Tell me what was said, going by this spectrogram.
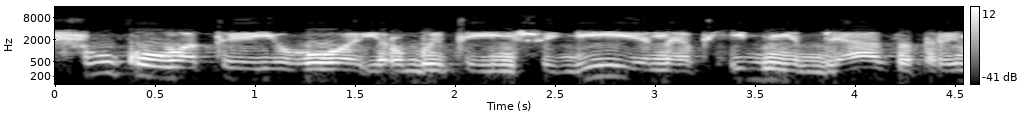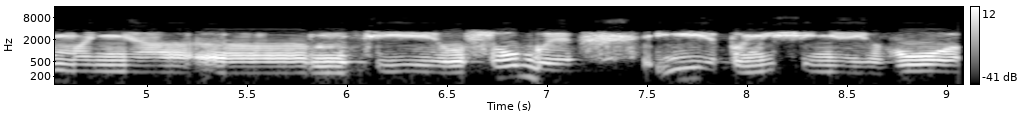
розшукувати його і робити інші дії, необхідні для затримання е, цієї особи і поміщення його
